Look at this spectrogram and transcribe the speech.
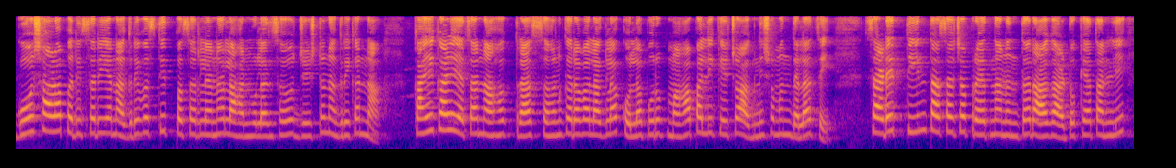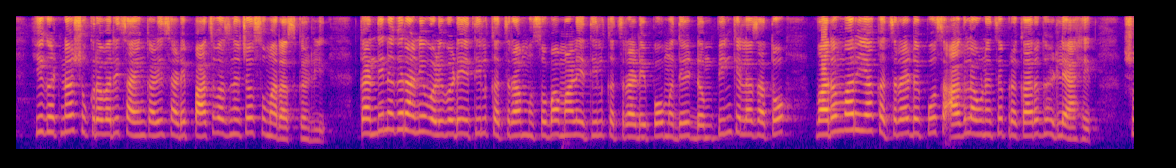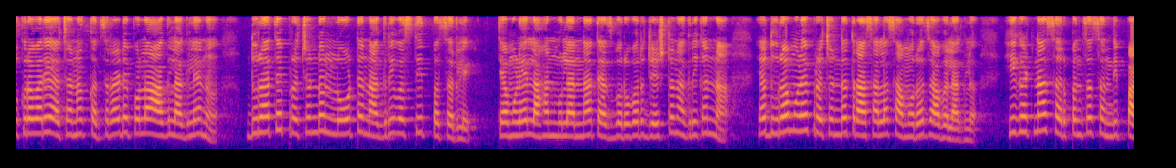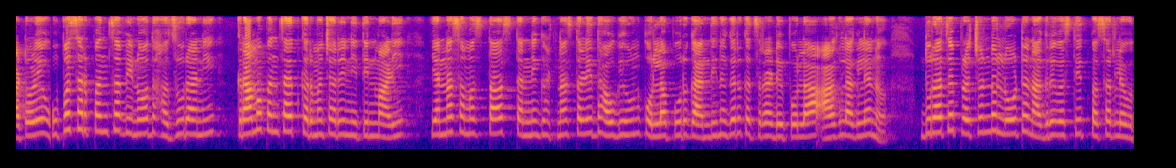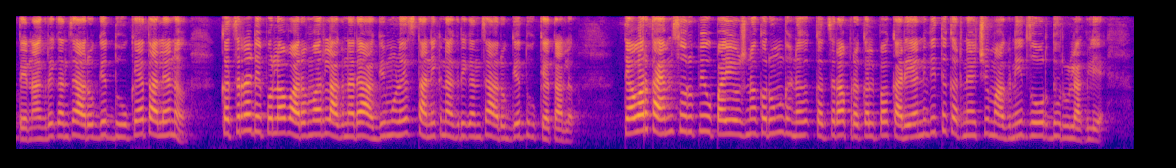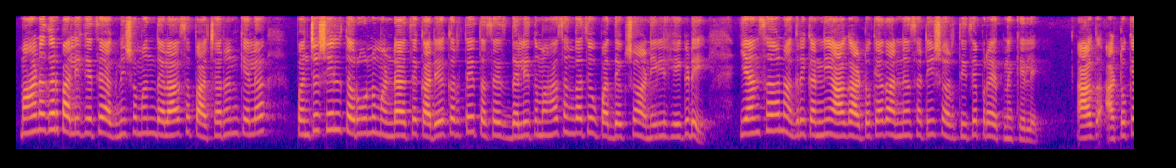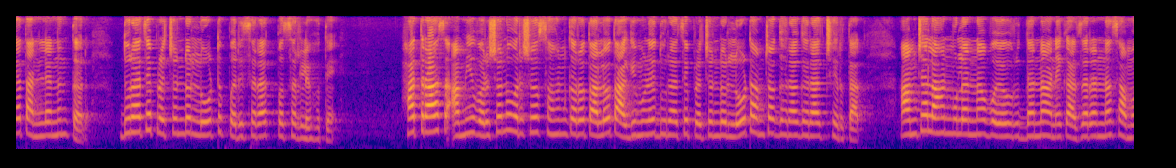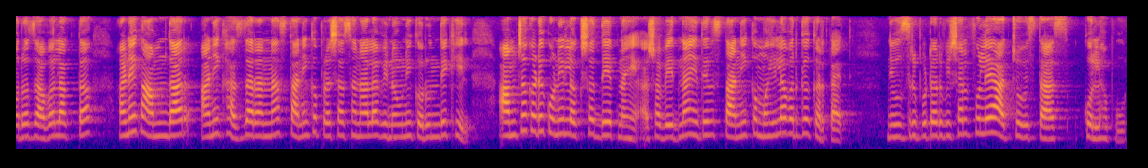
गोशाळा परिसर या नागरी वस्तीत पसरल्यानं लहान मुलांसह ज्येष्ठ नागरिकांना काही काळ याचा नाहक त्रास सहन करावा लागला. कोल्हापूर महापालिकेच्या अग्निशमन दलाचे साडेतीन तासाच्या प्रयत्नानंतर आग आटोक्यात आणली. ही घटना शुक्रवारी सायंकाळी साडेपाच वाजण्याच्या सुमारास घडली. गांधीनगर आणि वळीवडे येथील कचरा मसोबामाळ येथील कचरा डेपोमध्ये डम्पिंग केला जातो. वारंवार या कचरा डेपोस आग लावण्याचे प्रकार घडले आहेत. शुक्रवारी अचानक कचरा डेपोला आग लागल्यानं धुराचे प्रचंड लोट नागरी वस्तीत पसरले. त्यामुळे लहान मुलांना त्याचबरोबर ज्येष्ठ नागरिकांना या धुरामुळे प्रचंड त्रासाला सामोरं जावं लागलं. ही घटना सरपंच संदीप पाटोळे उपसरपंच विनोद हजूरानी ग्रामपंचायत कर्मचारी नितीन माळी यांना समजताच त्यांनी घटनास्थळी धाव घेऊन कोल्हापूर गांधीनगर कचरा डेपोला आग लागल्यानं धुराचे प्रचंड लोट नागरी वस्तीत पसरले होते. नागरिकांचे आरोग्य धोक्यात आल्यानं कचरा डेपोला वारंवार लागणाऱ्या आगीमुळे स्थानिक नागरिकांचे आरोग्य धोक्यात आलं. त्यावर कायमस्वरूपी उपाययोजना करून घन कचरा प्रकल्प कार्यान्वित करण्याची मागणी जोर धरू लागली आहे महानगरपालिकेचे अग्निशमन दलास पाचारण केलं पंचशील तरुण मंडळाचे कार्यकर्ते तसेच दलित महासंघाचे उपाध्यक्ष अनिल हेगडे यांसह नागरिकांनी आग आटोक्यात आणण्यासाठी शर्थीचे प्रयत्न केले. आग आटोक्यात आणल्यानंतर धुराचे प्रचंड लोट परिसरात पसरले होते. हा त्रास आम्ही वर्षानुवर्ष सहन करत आलोत. आगीमुळे धुराचे प्रचंड लोट आमच्या घराघरात शिरतात. आमच्या लहान मुलांना वयोवृद्धांना अनेक आजारांना सामोरं जावं लागतं. अनेक आमदार आणि खासदारांना स्थानिक प्रशासनाला विनवणी करून देखील आमच्याकडे कोणी लक्ष देत नाही अशा वेदना येथील स्थानिक महिला वर्ग करतायत. न्यूज रिपोर्टर विशाल फुले आज चोवीस तास कोल्हापूर.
